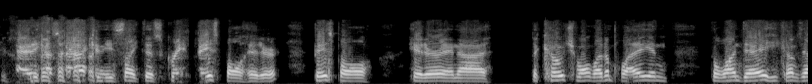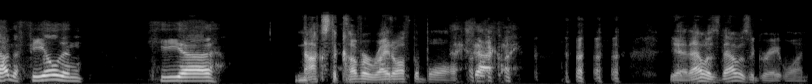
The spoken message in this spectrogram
And he comes back and he's like this great baseball hitter, baseball hitter, and uh, the coach won't let him play. And the one day he comes out in the field and he uh, Knocks the cover right off the ball. exactly. Yeah, that was that was a great one.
